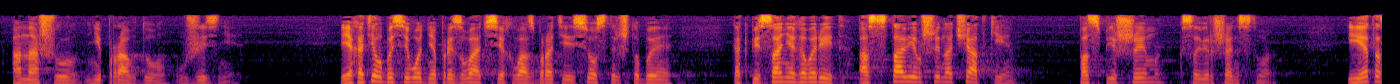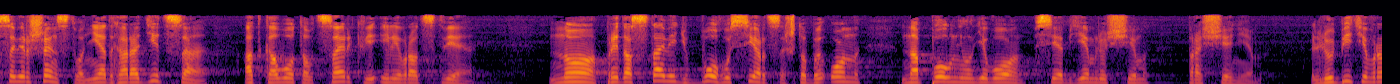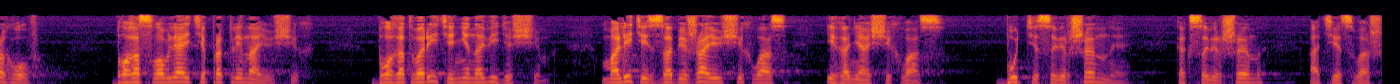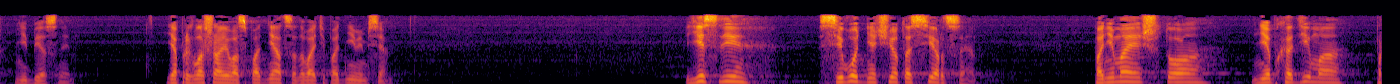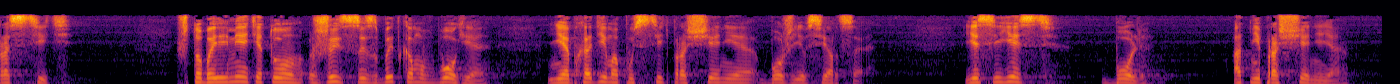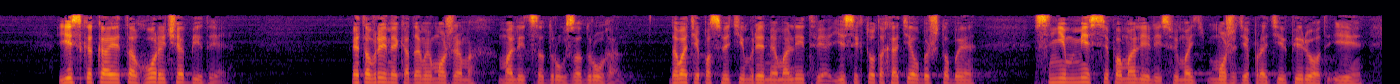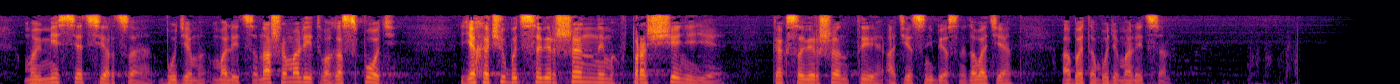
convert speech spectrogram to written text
о нашу неправду в жизни. И я хотел бы сегодня призвать всех вас, братья и сестры, чтобы, как Писание говорит, оставивши начатки, поспешим к совершенству. И это совершенство не отгородится от кого-то в церкви или в родстве, но предоставить Богу сердце, чтобы Он наполнил его всеобъемлющим прощением. Любите врагов, благословляйте проклинающих, благотворите ненавидящим, молитесь за обижающих вас и гонящих вас. Будьте совершенны, как совершен Отец ваш Небесный. Я приглашаю вас подняться, давайте поднимемся. Если сегодня чье-то сердце понимает, что необходимо простить. Чтобы иметь эту жизнь с избытком в Боге, необходимо пустить прощение Божье в сердце. Если есть боль от непрощения, есть какая-то горечь обиды, это время, когда мы можем молиться друг за друга. Давайте посвятим время молитве. Если кто-то хотел бы, чтобы с ним вместе помолились, вы можете пройти вперед и мы вместе от сердца будем молиться. Наша молитва, Господь, я хочу быть совершенным в прощении, как совершен Ты, Отец Небесный. Давайте об этом будем молиться.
